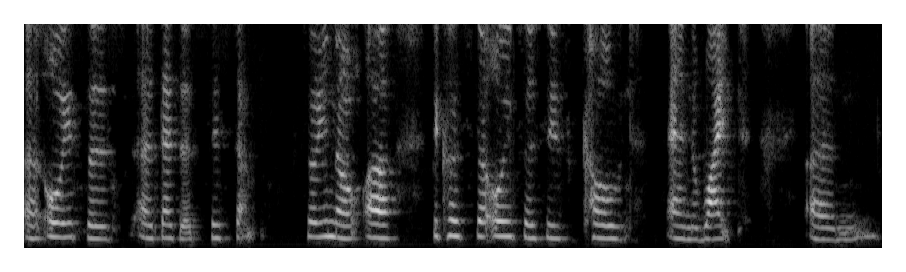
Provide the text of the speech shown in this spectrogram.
uh, Oasis uh, desert system. So, you know, because the Oasis is cold and white um,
